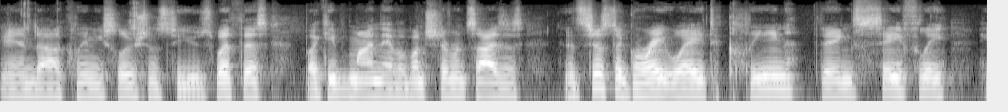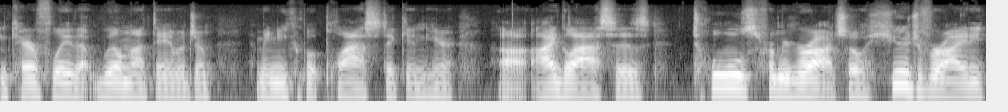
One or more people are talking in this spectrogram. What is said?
and uh, cleaning solutions to use with this. But keep in mind they have a bunch of different sizes and it's just a great way to clean things safely and carefully that will not damage them. I mean, you can put plastic in here, uh, eyeglasses, tools from your garage. So a huge variety,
